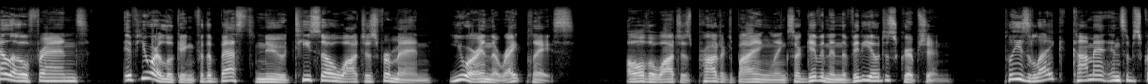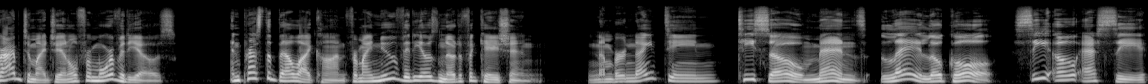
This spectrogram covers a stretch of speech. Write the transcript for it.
Hello, friends! If you are looking for the best new Tissot watches for men, you are in the right place. All the watches product buying links are given in the video description. Please like, comment, and subscribe to my channel for more videos. And press the bell icon for my new videos notification. Number 19. Tissot Men's Le Locle COSC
